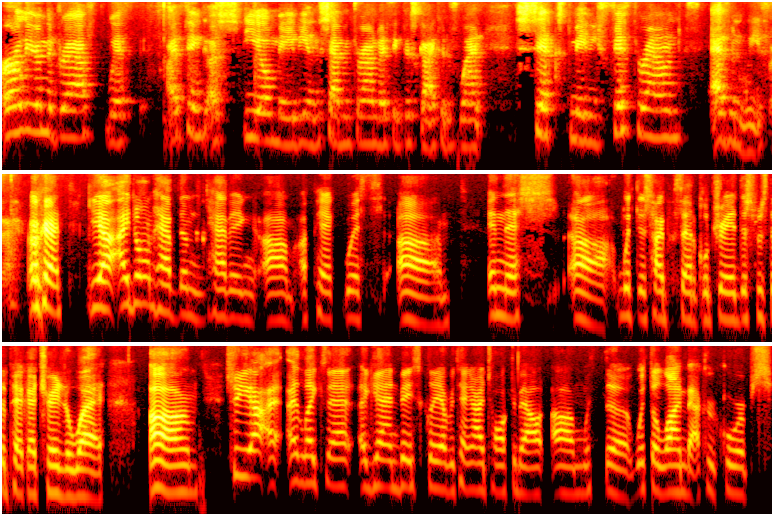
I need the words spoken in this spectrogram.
earlier in the draft with I think a steal maybe in the seventh round. I think this guy could have went sixth, maybe fifth round. Evan Weaver. Okay. Yeah, I don't have them having um a pick with um in this uh with this hypothetical trade. This was the pick I traded away. Um so yeah, I, I like that. Again, basically everything I talked about um with the with the linebacker corps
